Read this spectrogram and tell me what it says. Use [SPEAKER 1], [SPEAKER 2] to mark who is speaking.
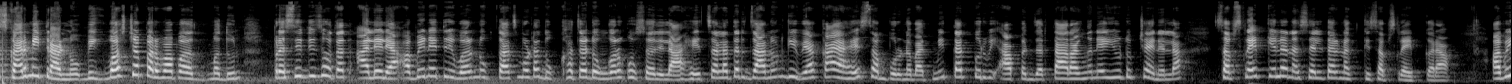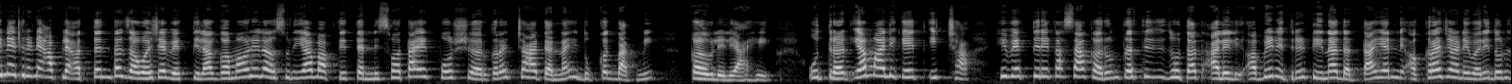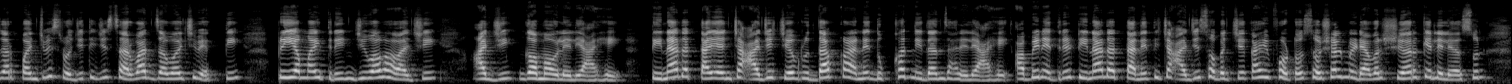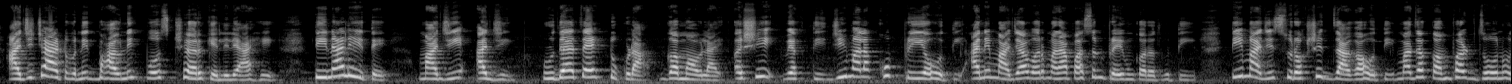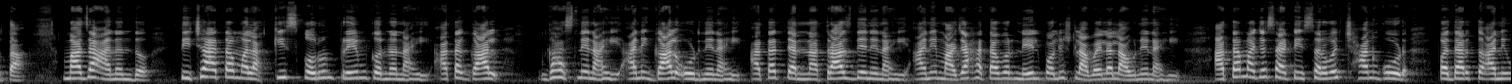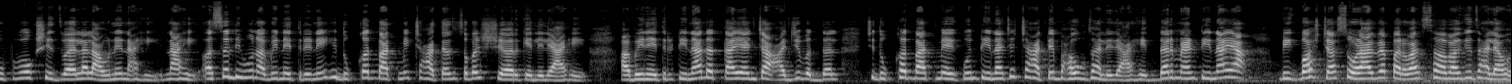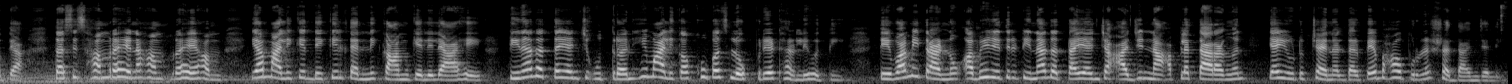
[SPEAKER 1] नमस्कार मित्रांनो बिग बॉसच्या पर्वामधून प्रसिद्धीच होतात आलेल्या अभिनेत्रीवर नुकताच मोठा दुःखाचा डोंगर कोसळलेला आहे. चला तर जाणून घेऊया काय आहे संपूर्ण बातमी. तत्पूर्वी आपण जर तारांगण या यूट्यूब चॅनलला सबस्क्राईब केलं नसेल तर नक्की सबस्क्राईब करा. अभिनेत्रीने आपल्या अत्यंत जवळच्या व्यक्तीला गमावलेलं असून या बाबतीत त्यांनी स्वतः एक पोस्ट शेअर करत चाहत्यांना ही दुःखद बातमी कळवलेले आहे. उतरण या मालिकेत इच्छा ही व्यक्तिरेखा साकारून प्रसिद्धीत होतात आलेली अभिनेत्री टीना दत्ता यांनी अकरा जानेवारी दोन हजार पंचवीस रोजी तिची सर्वात जवळची व्यक्ती प्रिय मैत्रीण जीवाभावाची आजी गमावलेली आहे. टीना दत्ता यांच्या आजीचे वृद्धापकाळाने दुःखद निधन झालेले आहे. अभिनेत्री टीना दत्ताने तिच्या आजीसोबतचे काही फोटो सोशल मीडियावर शेअर केलेले असून आजीच्या आठवणीत भावनिक पोस्ट शेअर केलेली आहे. टीना लिहिते माझी आजी हृदयाचा एक तुकडा गमावलाय अशी व्यक्ती जी मला खूप प्रिय होती आणि माझ्यावर मनापासून प्रेम करत होती. ती माझी सुरक्षित जागा होती. माझा कम्फर्ट झोन होता. माझा आनंद. तिच्या आता मला किस करून प्रेम करणं नाही. आता गाल घासणे नाही आणि गाल ओढणे नाही. आता त्यांना त्रास देणे नाही आणि माझ्या हातावर नेल पॉलिश लावायला लावणे नाही. आता माझ्यासाठी सर्व छान गोड पदार्थ आणि उपभोग शिजवायला लावणे नाही नाही असं लिहून अभिनेत्रीने ही दुःखद बातमी चाहत्यांसोबत शेअर केलेली आहे. अभिनेत्री टीना दत्ता यांच्या आजीबद्दलची दुःखद बातमी ऐकून टीनाचे चाहते भाऊक झालेले आहेत. दरम्यान टीना या बिग बॉसच्या सोळाव्या पर्वात सहभागी झाल्या होत्या. तसेच हम रहे ना हम रहे हम या मालिकेत देखील त्यांनी काम केलेले आहे. टीना दत्त यांची उतरण ही मालिका खूपच लोकप्रिय ठरली होती. तेव्हा मित्रांनो अभिनेत्री टीना दत्ता यांच्या आजींना आपल्या तारांगण या यूट्यूब चॅनलतर्फे भावपूर्ण श्रद्धांजली.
